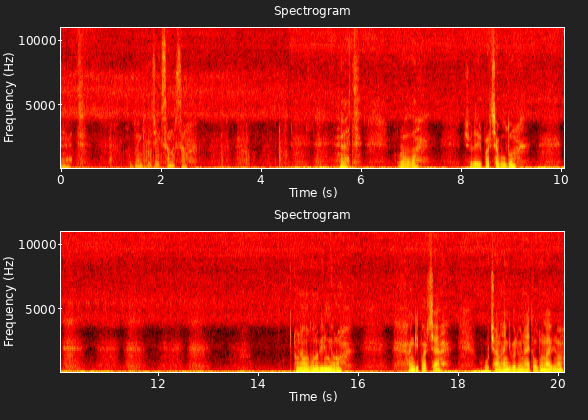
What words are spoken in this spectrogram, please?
Evet. Gidecek sanırsam. Evet. Burada da şöyle bir parça buldum. Ne olduğunu bilmiyorum. Hangi parça uçağın hangi bölümüne ait olduğunu da bilmem.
